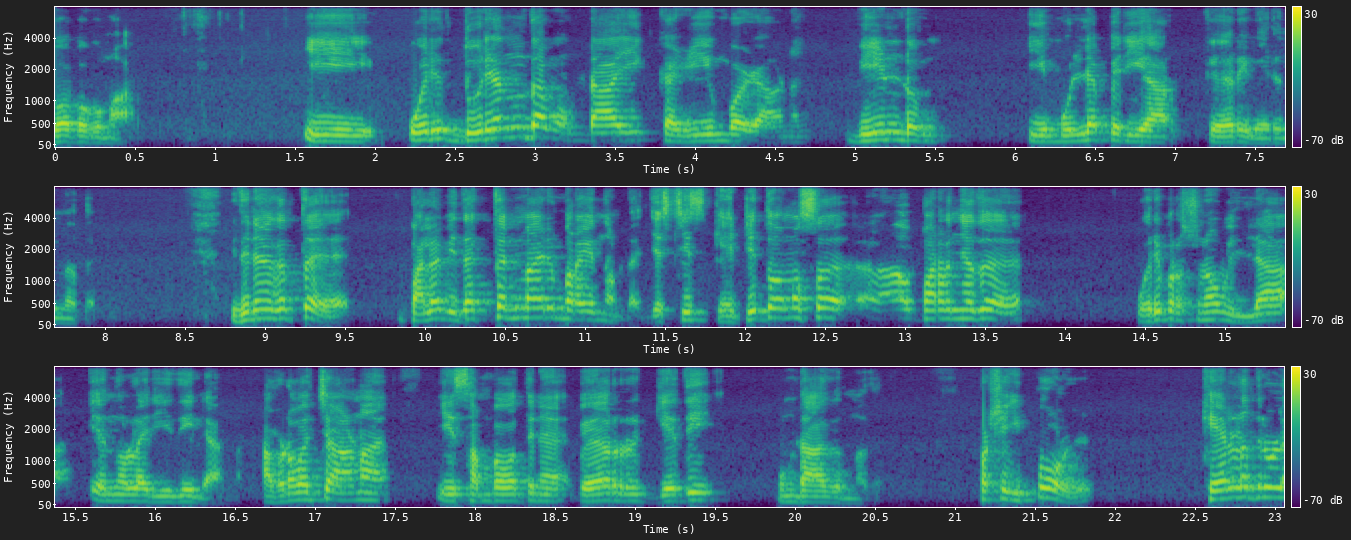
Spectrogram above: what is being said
ഗോപകുമാർ. ഈ ഒരു ദുരന്തമുണ്ടായി കഴിയുമ്പോഴാണ് വീണ്ടും ഈ മുല്ലപ്പെരിയാർ കയറി വരുന്നത്. ഇതിനകത്ത് പല വിദഗ്ധന്മാരും പറയുന്നുണ്ട് ജസ്റ്റിസ് കെ ടി തോമസ് പറഞ്ഞത് ഒരു പ്രശ്നവുമില്ല എന്നുള്ള രീതിയിലാണ്. അവിടെ വച്ചാണ് ഈ സംഭവത്തിന് വേറൊരു ഗതി ഉണ്ടാകുന്നത്. പക്ഷെ ഇപ്പോൾ കേരളത്തിലുള്ള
